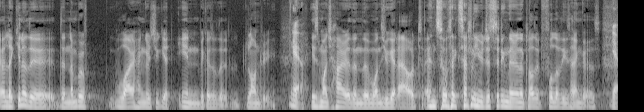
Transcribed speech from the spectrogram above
uh, like you know the the number of wire hangers you get in because of the laundry Yeah, is much higher than the ones you get out, and so like suddenly you're just sitting there in the closet full of these hangers, yeah,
